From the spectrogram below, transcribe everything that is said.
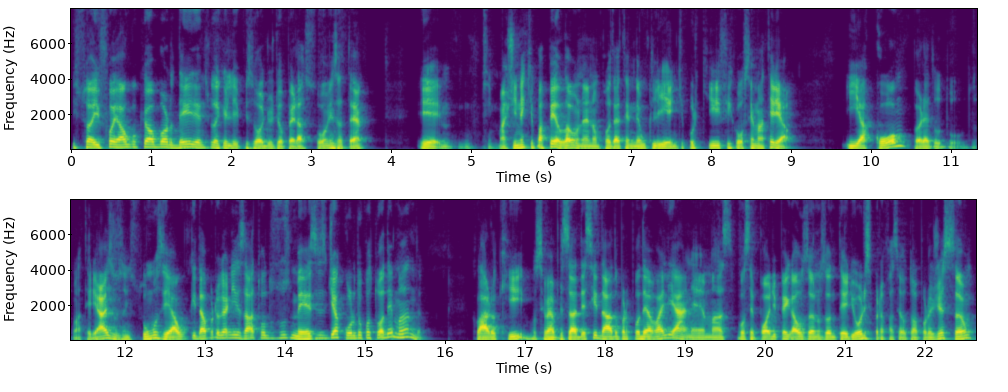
Isso aí foi algo que eu abordei dentro daquele episódio de operações até. E, imagina que papelão, né? Não poder atender um cliente porque ficou sem material. E a compra do, do, dos materiais, dos insumos, é algo que dá para organizar todos os meses de acordo com a tua demanda. Claro que você vai precisar desse dado para poder avaliar, né? Mas você pode pegar os anos anteriores para fazer a tua projeção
